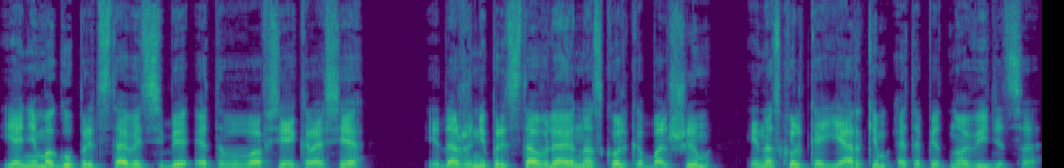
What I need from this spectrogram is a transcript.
я не могу представить себе этого во всей красе и даже не представляю, насколько большим и насколько ярким это пятно видится.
